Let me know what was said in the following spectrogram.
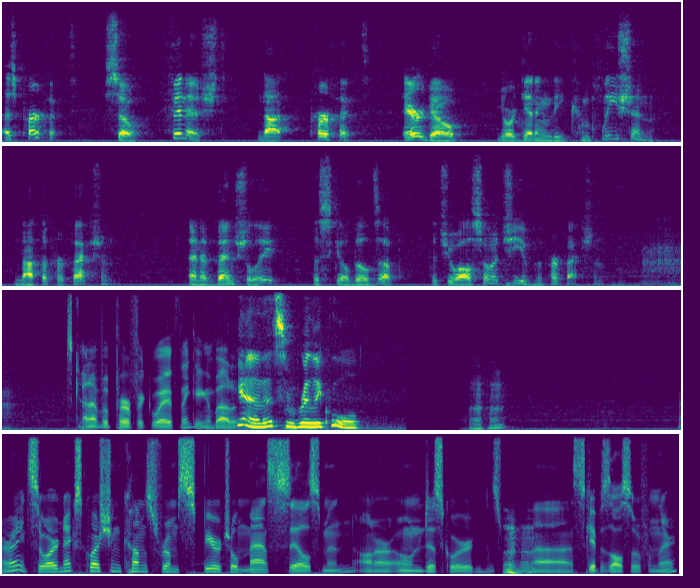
as perfect. So, finished, not perfect. Ergo, you're getting the completion, not the perfection. And eventually, the skill builds up that you also achieve the perfection. It's kind of a perfect way of thinking about it. yeah, that's really cool. Mm-hmm. All right, so our next question comes from Spiritual Mask Salesman on our own Discord. That's- Mhm. Uh, Skip is also from there.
